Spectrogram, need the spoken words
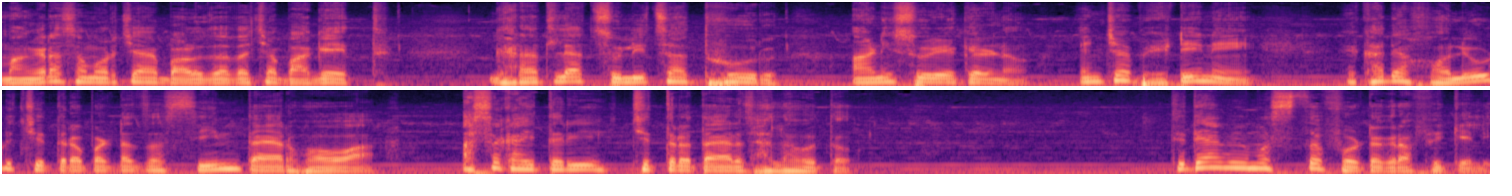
मांगरासमोरच्या या बाळूदादाच्या बागेत घरातल्या चुलीचा धूर आणि सूर्यकिरणं यांच्या भेटीने एखाद्या हॉलिवूड चित्रपटाचा सीन तयार व्हावा असं काहीतरी चित्र तयार झालं होतं. तिथे आम्ही मस्त फोटोग्राफी केली.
